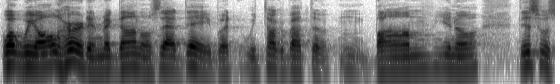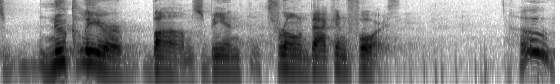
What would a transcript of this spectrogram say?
what we all heard in McDonald's that day, but we talk about the mm, bomb, you know. This was nuclear bombs being thrown back and forth. Ooh.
